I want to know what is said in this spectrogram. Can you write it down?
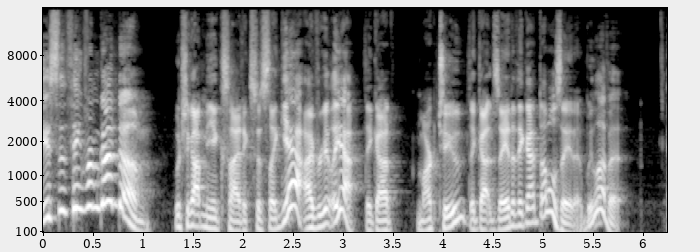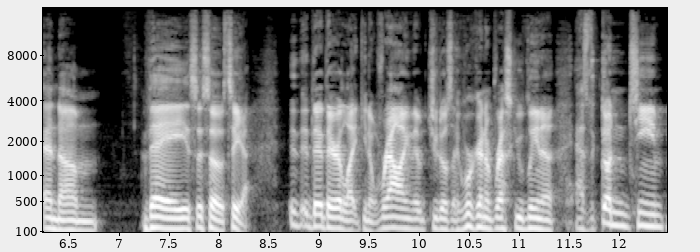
It's the thing from Gundam, which got me excited. Cause it's like, yeah, I really, yeah, they got Mark II, they got Zeta, they got Double Zeta. We love it. And um, they so so so yeah, they're, they're like you know rallying. The Judo's like, we're gonna rescue Lena as the Gundam team.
